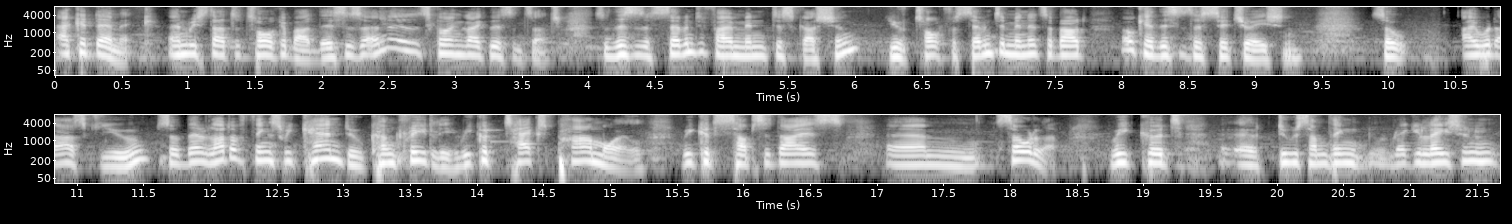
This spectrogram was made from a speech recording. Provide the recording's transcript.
academic and we start to talk about this is and it's going like this and such. So this is a 75 minute discussion. You've talked for 70 minutes about okay, this is the situation. So I would ask you so there are a lot of things we can do concretely. We could tax palm oil, we could subsidize um, solar, we could uh, do something regulation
